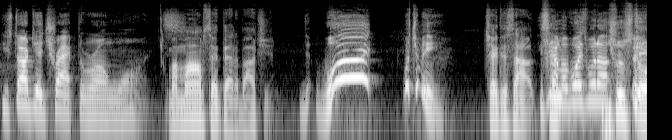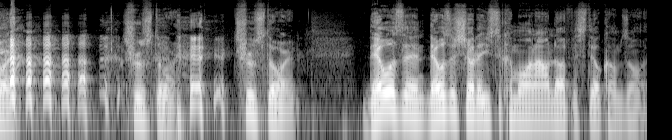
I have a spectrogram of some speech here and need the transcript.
you start to attract the wrong ones. my mom said that about you. What? What you mean? Check this out. You see how my voice went up? True story. True story. True story. There was a there was a show that used to come on. I don't know if it still comes on,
